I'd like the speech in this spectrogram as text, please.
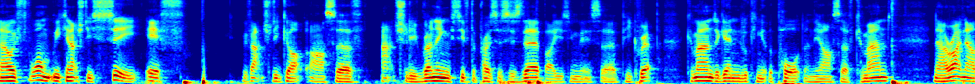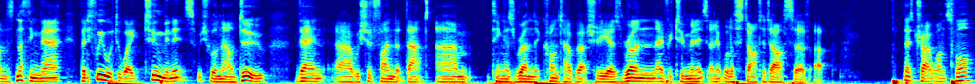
Now if one, we can actually see if we've actually got Rserve actually running, see if the process is there by using this uh, pgrep command, again looking at the port and the Rserve command. Now right now there's nothing there, but if we were to wait two minutes, which we'll now do, then uh, we should find that that um, thing has run, the cron tab actually has run every two minutes and it will have started Rserve up. Let's try it once more.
